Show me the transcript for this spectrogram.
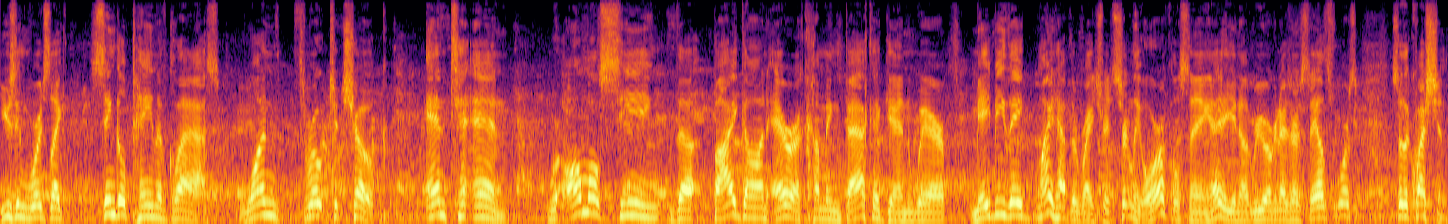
using words like single pane of glass, one throat to choke, end to end, we're almost seeing the bygone era coming back again where maybe they might have the right trade. Certainly Oracle saying, hey, you know, reorganize our sales force. So the question,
